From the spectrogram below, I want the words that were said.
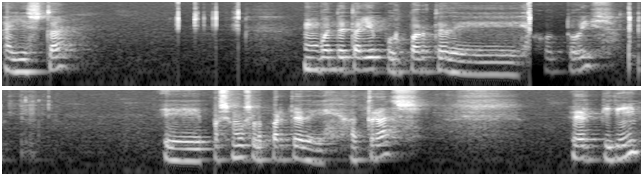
Ahí está. Un buen detalle por parte de Hot Toys. Eh, pasemos a la parte de atrás. RPD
